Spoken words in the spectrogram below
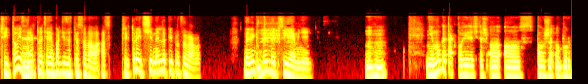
czyli to jest gra, która cię najbardziej zestresowała, a przy której ci się najlepiej pracowało? Największy, naj, najprzyjemniej. Mhm. Nie mogę tak powiedzieć też o, o sporze obór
